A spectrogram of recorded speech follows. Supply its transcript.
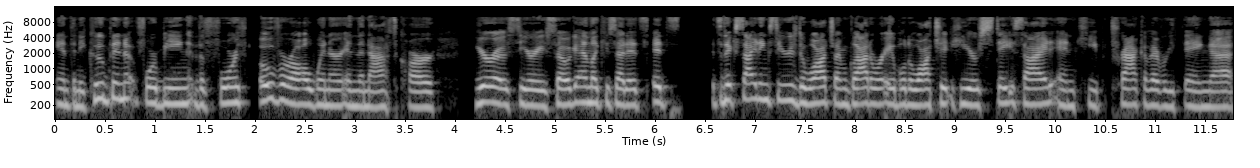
Anthony Kumpen for being the fourth overall winner in the NASCAR Euro Series. So again, like you said, it's it's it's an exciting series to watch. I'm glad we're able to watch it here stateside and keep track of everything. Uh,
